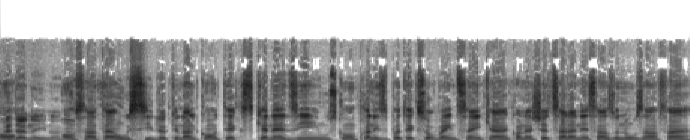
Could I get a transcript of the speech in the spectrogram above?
à on, donner. là. on s'entend aussi là, que dans le contexte canadien, où ce qu'on prend des hypothèques sur 25 ans, qu'on achète ça à la naissance de nos enfants,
